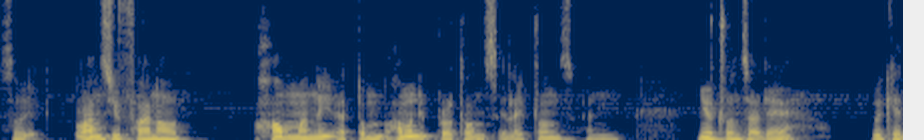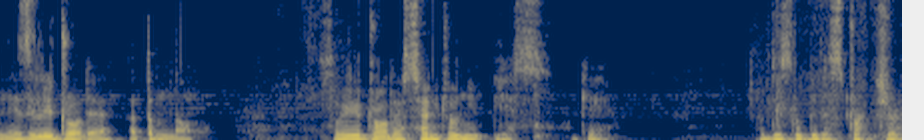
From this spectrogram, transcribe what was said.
So once you find out how many atom how many protons electrons and neutrons are there we can easily draw the atom now. So you draw the central nucleus. Okay this will be the structure.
